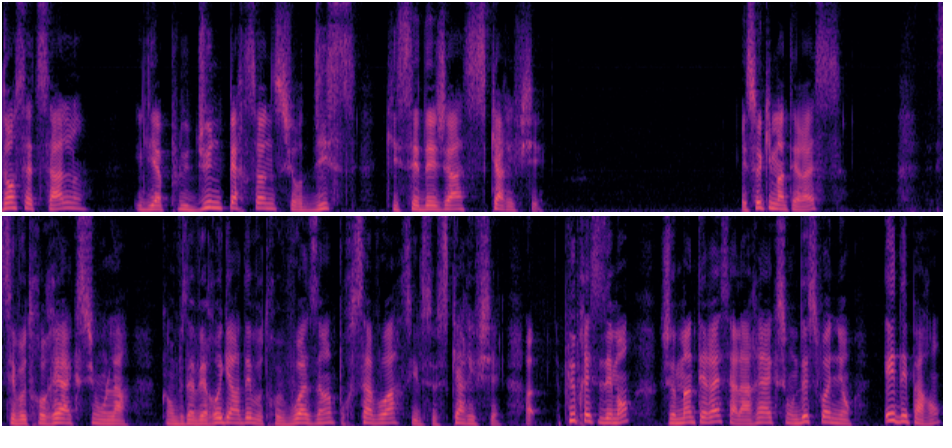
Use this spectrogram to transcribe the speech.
Dans cette salle, il y a plus d'une personne sur dix qui s'est déjà scarifiée. Et ce qui m'intéresse, c'est votre réaction là, quand vous avez regardé votre voisin pour savoir s'il se scarifiait. Ah, plus précisément, je m'intéresse à la réaction des soignants et des parents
